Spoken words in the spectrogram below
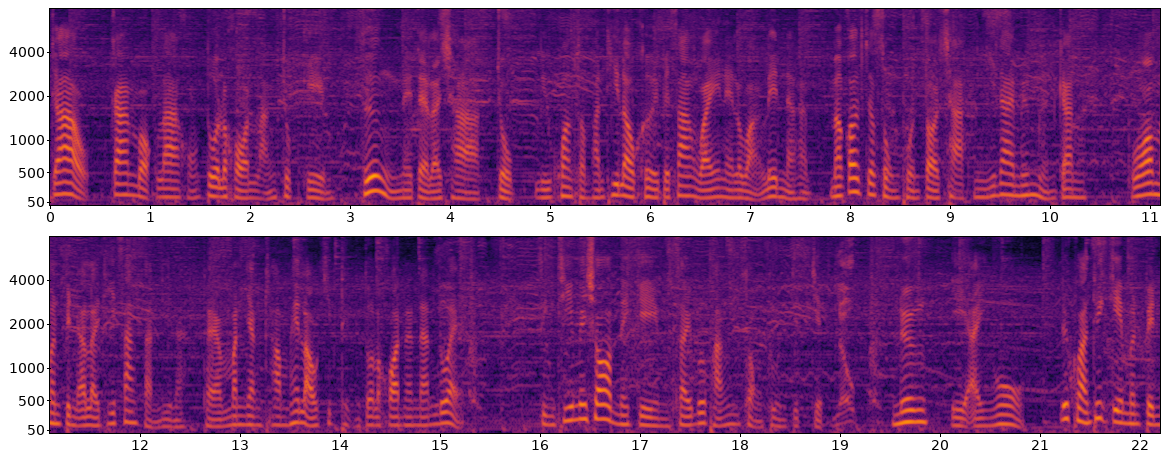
9. การบอกลาของตัวละครหลังจบเกม ซึ่งในแต่ละฉากจบหรือความสัมพันธ์ที่เราเคยไปสร้างไว้ในระหว่างเล่นนะครับ มันก็จะส่งผลต่อฉากนี้ได้ไม่เหมือนกัน เพราะว่ามันเป็นอะไรที่สร้างสรรค์ดีนะแถมมันยังทำให้เราคิดถึงตัวละครนั้นๆด้วย สิ่งที่ไม่ชอบในเกม Cyberpunk 2077 Nope. 1. AI โง่ด้วยความที่เกมมันเป็น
